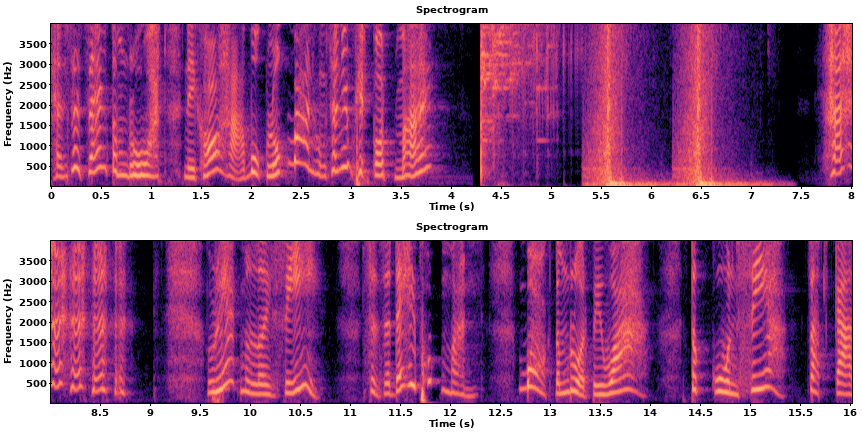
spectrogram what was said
ฉันจะแจ้งตำรวจ ในข้อหาบุกลุกบ้านของฉันอยังผิดกฎหมาย เรียกมันเลยสิฉันจะได้ให้พวกมัน บอกตำรวจไปว่าตระกูลเสียจัดการ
